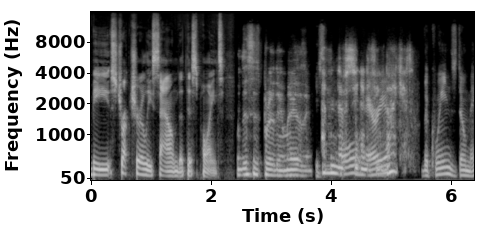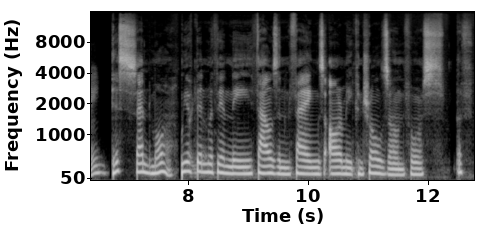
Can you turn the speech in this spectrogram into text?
be structurally sound at this point. Well, this is pretty amazing. Is I've the never whole seen anything area like it. the Queen's domain? This and more. We have been within the Thousand Fangs army control zone for s- a f-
